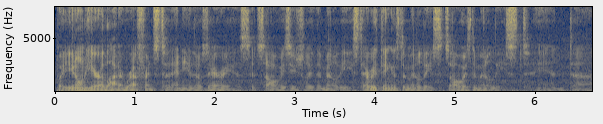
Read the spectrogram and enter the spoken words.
But you don't hear a lot of reference to any of those areas. It's always usually the Middle East. Everything is the Middle East. It's always the Middle East. And uh,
